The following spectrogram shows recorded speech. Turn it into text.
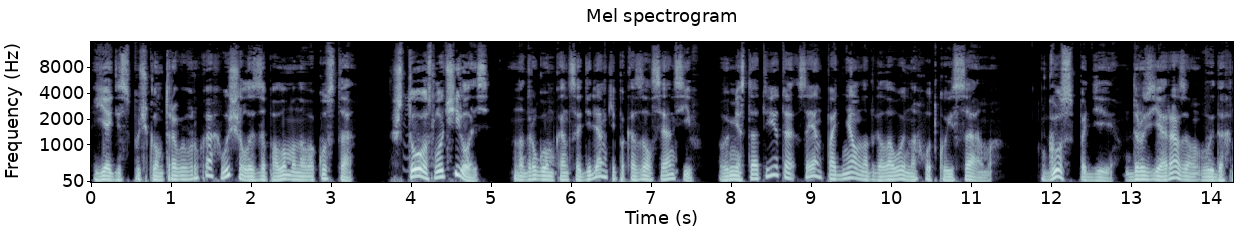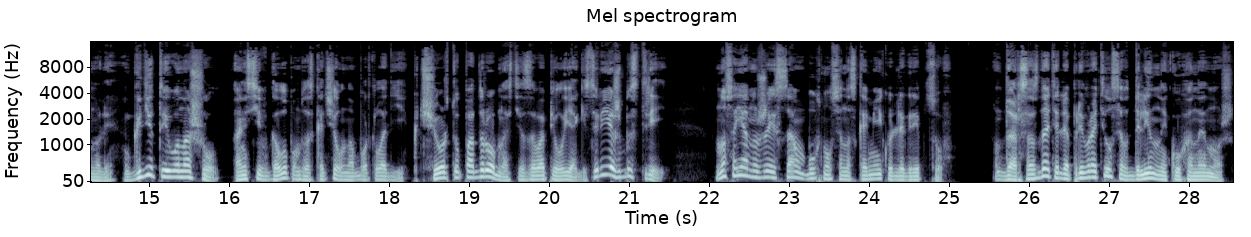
Ягис с пучком травы в руках вышел из-за поломанного куста. «Что случилось?» На другом конце делянки показался Ансив. Вместо ответа Саян поднял над головой находку Исаама. «Господи!» Друзья разом выдохнули. «Где ты его нашел?» Ансив галопом заскочил на борт ладьи. «К черту подробности!» — завопил Ягис. «Режь быстрей!» Но Саян уже и сам бухнулся на скамейку для гребцов. Дар Создателя превратился в длинный кухонный нож.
